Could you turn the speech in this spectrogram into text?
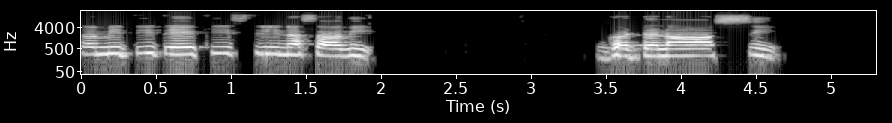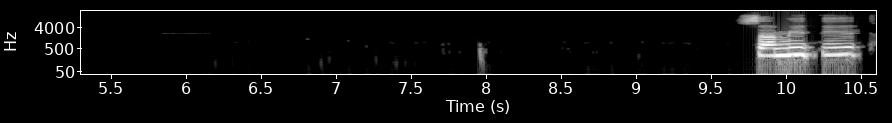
समितीत एक ही स्त्री नसावी घटना सी समितीत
